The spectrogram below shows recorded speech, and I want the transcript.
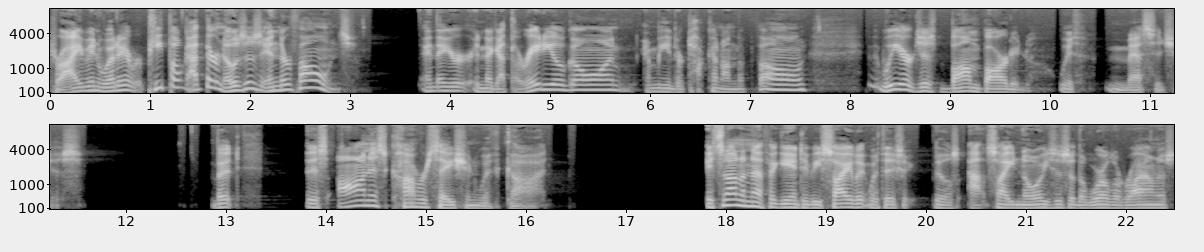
driving, whatever. People got their noses in their phones, and they are and they got the radio going. I mean, they're talking on the phone. We are just bombarded with messages. But this honest conversation with God. It's not enough, again, to be silent with this, those outside noises of the world around us.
